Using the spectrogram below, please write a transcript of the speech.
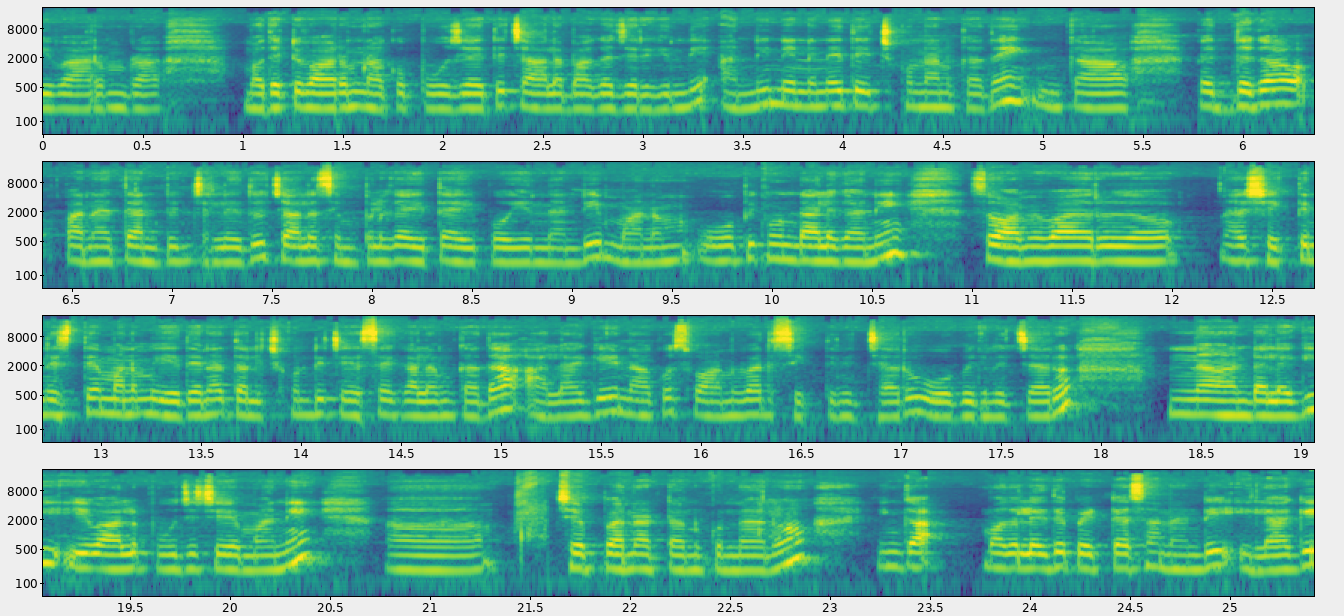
ఈ వారం మొదటి వారం నాకు పూజ అయితే చాలా బాగా జరిగింది. అన్నీ నిన్ననే తెచ్చుకున్నాను కదా ఇంకా పెద్దగా పని అయితే అనిపించలేదు. చాలా సింపుల్గా అయితే అయిపోయిందండి. మనం ఓపిక ఉండాలి కానీ స్వామివారు శక్తినిస్తే మనం ఏదైనా తలుచుకుంటే చేసేయగలం కదా. అలాగే నాకు స్వామివారి శక్తినిచ్చారు ఓపికనిచ్చారు. అండ్ అలాగే ఇవాళ పూజ చేయమని చెప్పనట్టు అనుకున్నాను. ఇంకా మొదలైతే పెట్టేశానండి. ఇలాగే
